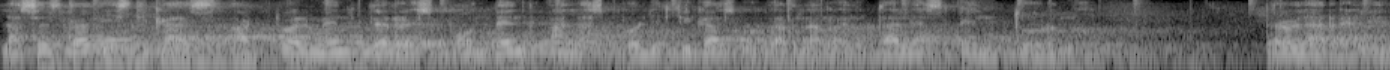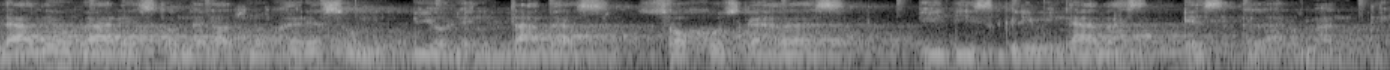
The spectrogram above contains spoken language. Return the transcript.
Las estadísticas actualmente responden a las políticas gubernamentales en turno pero la realidad de hogares donde las mujeres son violentadas, sojuzgadas y discriminadas es alarmante.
